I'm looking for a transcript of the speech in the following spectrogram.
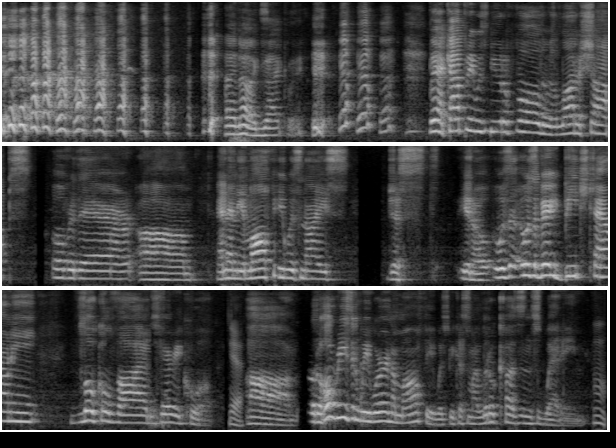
I know exactly. but yeah, Capri was beautiful. There was a lot of shops over there, um, and then the Amalfi was nice. Just you know, it was a, it was a very beach towny, local vibes, very cool. Yeah. Um. So the whole reason we were in Amalfi was because of my little cousin's wedding, Hmm.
